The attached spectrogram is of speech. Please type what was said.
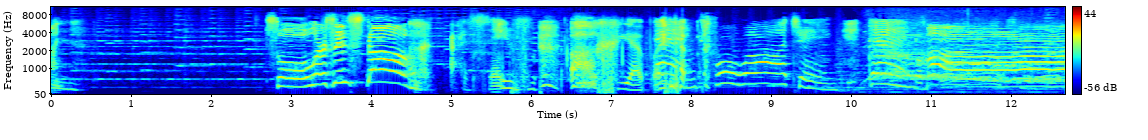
Run. Solar system. Safe. Oh, yeah. Thanks for watching. Thanks. Bye-bye.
